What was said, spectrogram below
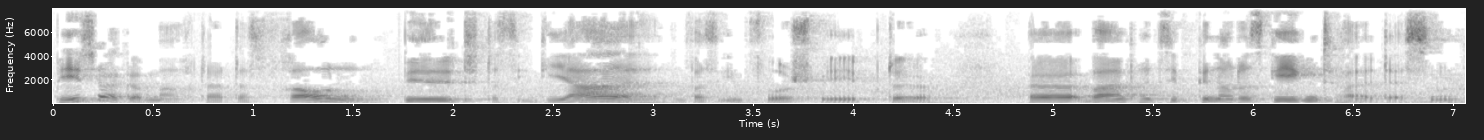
Peter gemacht hat, das Frauenbild, das Ideal, was ihm vorschwebte, äh, war im Prinzip genau das Gegenteil dessen.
